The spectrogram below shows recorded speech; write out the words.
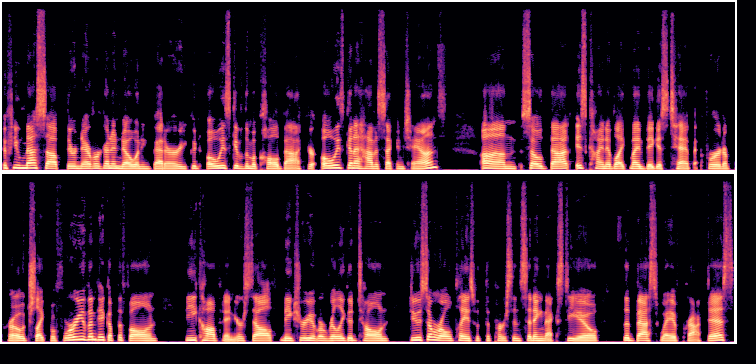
If you mess up, they're never going to know any better. You could always give them a call back. You're always going to have a second chance. Um, so that is kind of like my biggest tip for an approach. Like before you even pick up the phone, be confident in yourself. Make sure you have a really good tone. Do some role plays with the person sitting next to you. It's the best way of practice.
